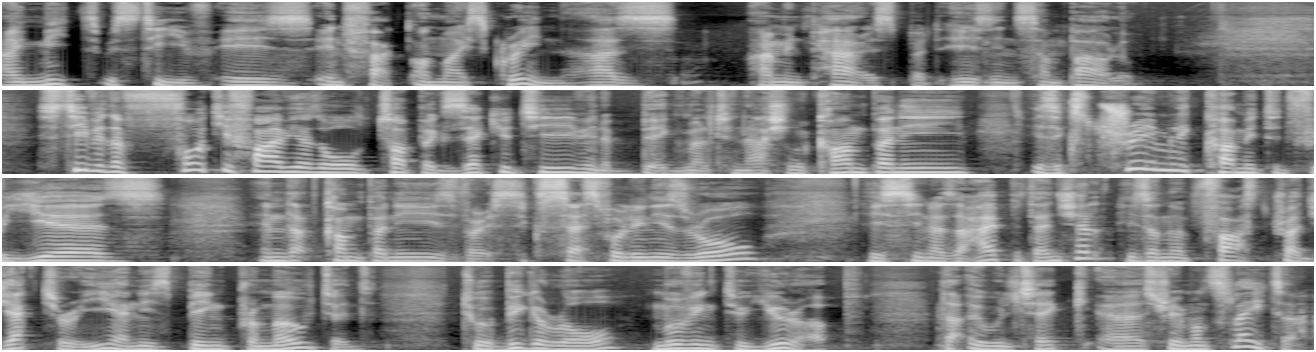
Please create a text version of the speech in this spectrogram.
I meet with Steve is, in fact, on my screen as I'm in Paris, but he's in Sao Paulo. Steve is a 45 years old top executive in a big multinational company, is extremely committed for years in that company, is very successful in his role. He's seen as a high potential. He's on a fast trajectory and he's being promoted to a bigger role, moving to Europe, that he will take uh, three months later.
